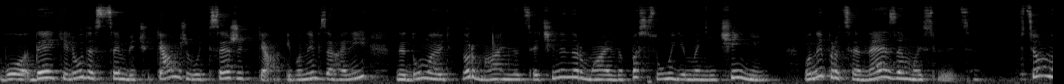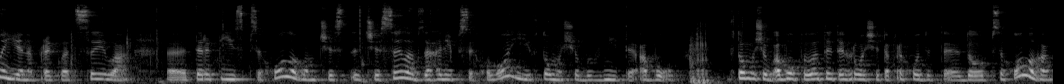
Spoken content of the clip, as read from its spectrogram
Бо деякі люди з цим відчуттям живуть все життя, і вони взагалі не думають, нормально це чи не нормально, пасує мені чи ні. Вони про це не замислюються. В цьому є, наприклад, сила е, терапії з психологом, чи, чи сила взагалі психології в тому, щоб вміти або в тому, щоб або платити гроші та приходити до психолога,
